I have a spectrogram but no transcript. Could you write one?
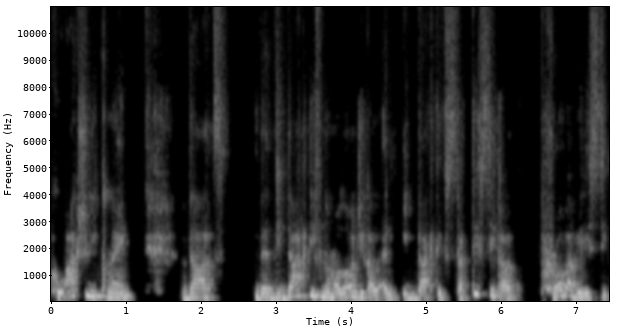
who actually claim that the deductive nomological and inductive statistical probabilistic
